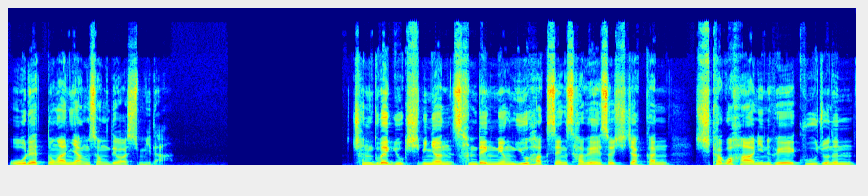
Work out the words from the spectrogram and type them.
오랫동안 양성돼 왔습니다. 1962년 300명 유학생 사회에서 시작한 시카고 한인회의 구조는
